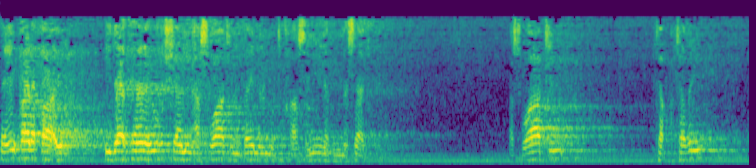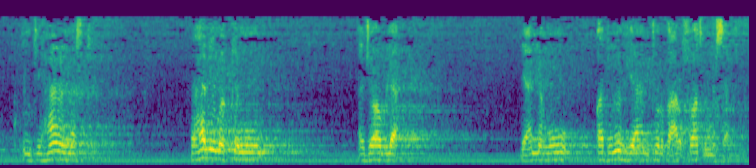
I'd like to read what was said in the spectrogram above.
فإن قال قائل إذا كان يخشى من أصوات بين المتخاصمين في المساجد. أصوات تقتضي امتهان المسجد. فهل يمكنون؟ الجواب لا لأنه قد نهي أن ترفع الأصوات في المساجد.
